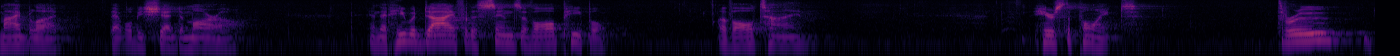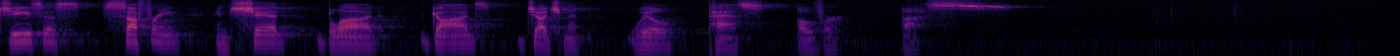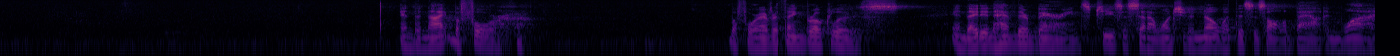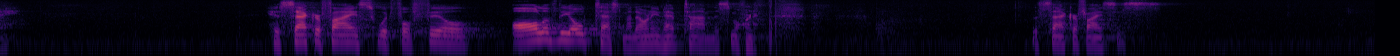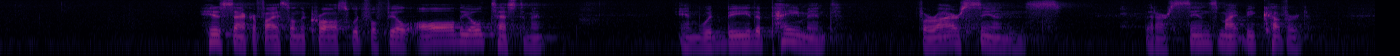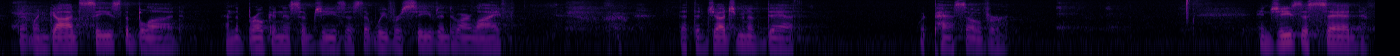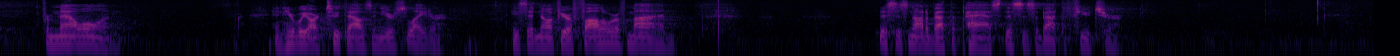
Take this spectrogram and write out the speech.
my blood that will be shed tomorrow. And that he would die for the sins of all people of all time. Here's the point through Jesus' suffering and shed blood, God's judgment will pass over us. And the night before, before everything broke loose, and they didn't have their bearings, Jesus said, I want you to know what this is all about and why. His sacrifice would fulfill all of the Old Testament. I don't even have time this morning. the sacrifices. His sacrifice on the cross would fulfill all the Old Testament and would be the payment for our sins that our sins might be covered, that when God sees the blood and the brokenness of Jesus that we've received into our life, that the judgment of death would pass over. And Jesus said, from now on, and here we are 2,000 years later, he said, No, if you're a follower of mine, This is not about the past, this is about the future.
